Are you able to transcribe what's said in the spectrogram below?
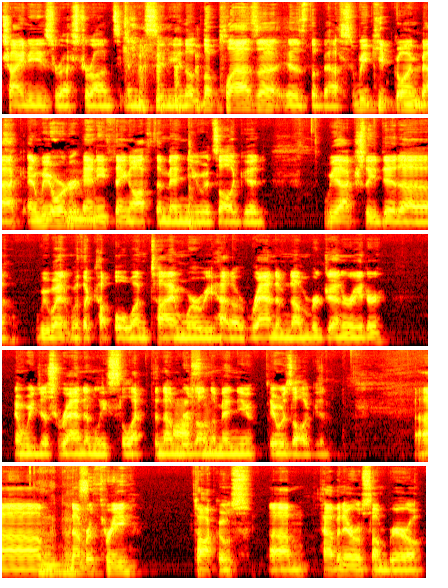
Chinese restaurants in the city. the, the, Plaza is the best. We keep going back, and we order mm. anything off the menu. It's all good. We actually did a. We went with a couple one time where we had a random number generator, and we just randomly select the numbers awesome. on the menu. It was all good. Um, nice. Number three, tacos um, habanero sombrero,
